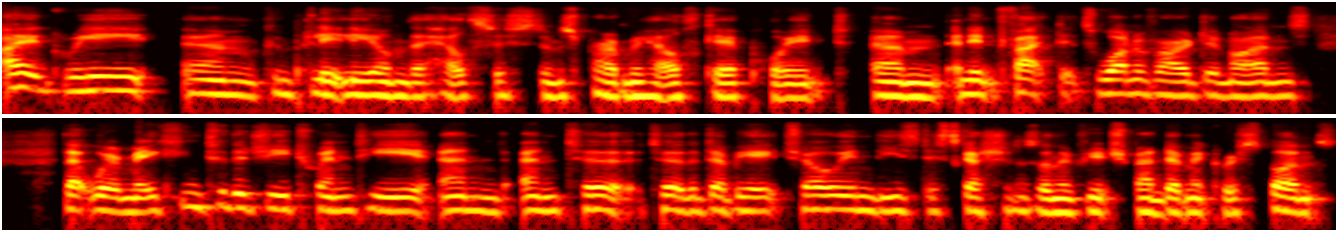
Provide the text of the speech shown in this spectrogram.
I agree um, completely on the health system's primary healthcare point. Um, and in fact, it's one of our demands that we're making to the G20 and, and to, to the WHO in these discussions on the future pandemic response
